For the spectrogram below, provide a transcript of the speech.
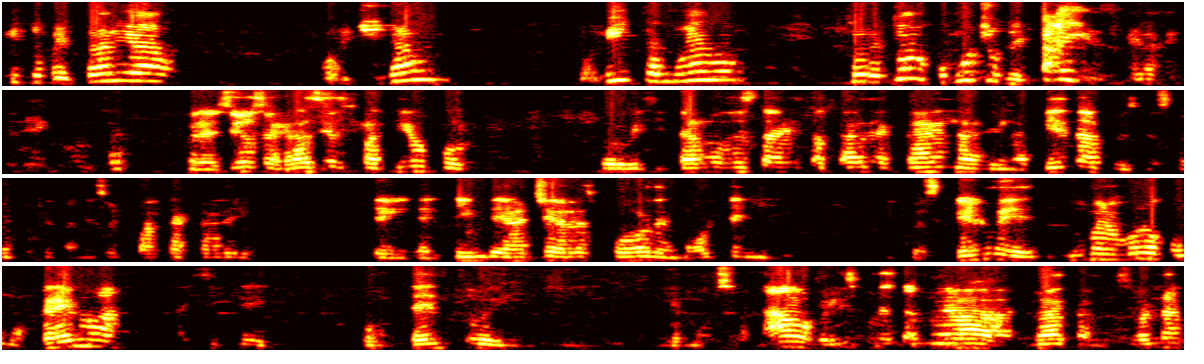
indumentaria original, bonita, nueva, sobre todo con muchos detalles que la gente tiene que conocer. Preciosa, gracias Patio por, por visitarnos esta, esta tarde acá en la, en la tienda, pues les cuento que también soy parte acá de, del, del team de HR Sport, de Molten, y, y pues que él me, número uno como crema, así que contento y, emocionado, feliz por esta nueva, nueva camisola,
